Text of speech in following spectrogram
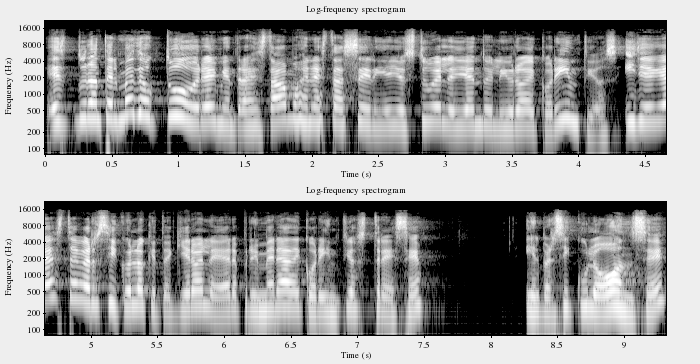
Es, durante el mes de octubre, mientras estábamos en esta serie, yo estuve leyendo el libro de Corintios y llegué a este versículo que te quiero leer, primera de Corintios 13 y el versículo 11.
